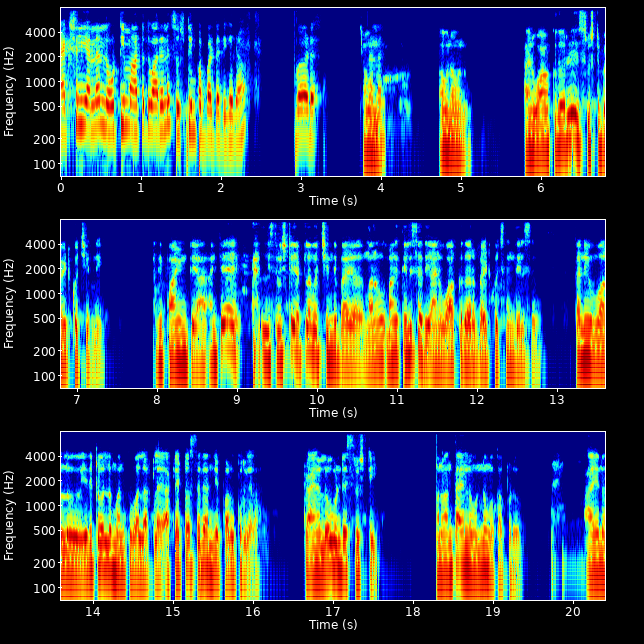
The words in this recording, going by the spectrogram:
యాక్చువల్లీ అన్న నోటి మాట ద్వారానే సృష్టింపబడ్డది కదా. వర్డ్ అవును. అవునవును. ఆయన వాక్ ద్వారా సృష్టి బయటకు వచ్చింది. అది పాయింట్ అంటే ఈ సృష్టి ఎట్లా వచ్చింది మనం మనకు తెలుసు అది ఆయన వాక్ ద్వారా బయటకు వచ్చిందని తెలుసు. కానీ వాళ్ళు ఎదుటోళ్ళు మనకు వాళ్ళు అట్లా అట్లా ఎట్లా వస్తుంది అని చెప్పి అడుగుతారు కదా. ఇప్పుడు ఆయనలో ఉండే సృష్టి. మనం అంతా ఆయనలో ఉన్నాం ఒకప్పుడు. ఆయన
